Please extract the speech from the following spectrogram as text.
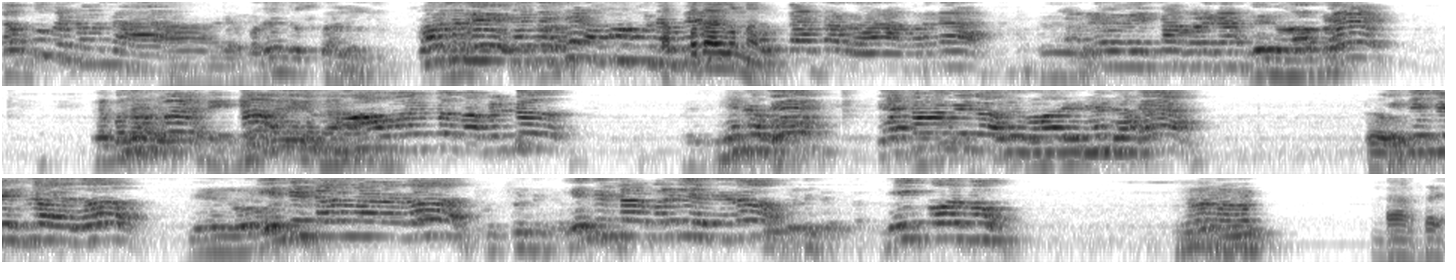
డబ్బు పై సమస్య. రేపు పొద్దున చూసుకోండి. ఆపు. ఏ, రేపు పొద్దున చూసుకోండి. మా ఫ్రెండ్. ఎన్ని స్టేషన్ రాలేదు. నేను ఎన్నిసార్లు కూర్చుంటే. ఎన్నిసార్లు పడలేదు నేను. నీ కోసం సరే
